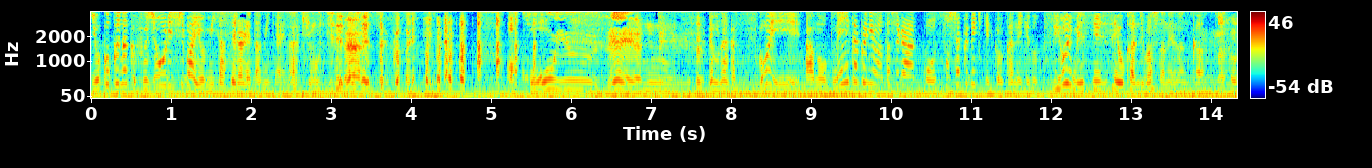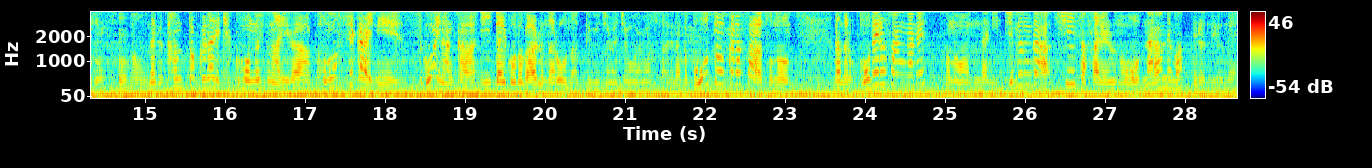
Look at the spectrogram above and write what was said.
予告なく不条理芝居を見させられたみたいな気持ちですね、ね すごい。あ、こういうねっていう。でもなんかすごい、あの、明確に私がこう咀嚼できてるかわかんないけど、強いメッセージ性を感じましたね、なんか。なるほど。うんなんか監督なり脚本の人なりがこの世界にすごいなんか言いたいことがあるんだろうなってめちゃめちゃ思いましたねなんか冒頭からさそのなんだろうモデルさんがねその何自分が審査されるのを並んで待ってるんだよね。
